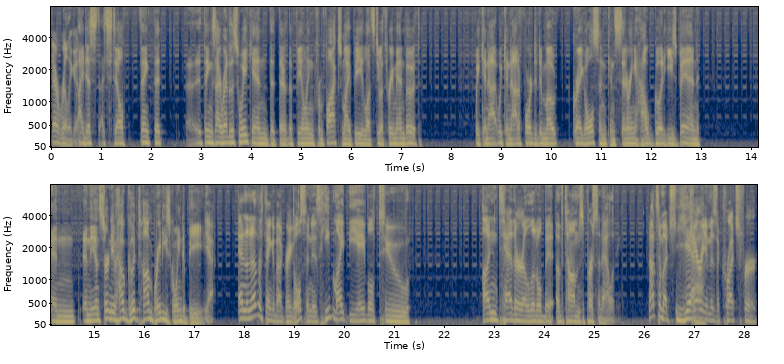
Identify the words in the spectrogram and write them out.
they're really good. I just I still think that uh, things I read this weekend that the the feeling from Fox might be let's do a three man booth. We cannot we cannot afford to demote Greg Olsen considering how good he's been and and the uncertainty of how good Tom Brady's going to be. yeah. And another thing about Greg Olsen is he might be able to untether a little bit of Tom's personality. Not so much Yeah. carry him as a crutch for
